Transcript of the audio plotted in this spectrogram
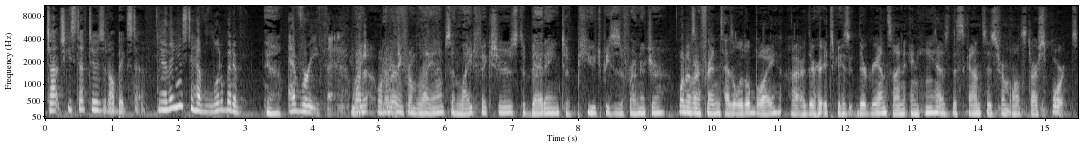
tchotchke stuff too? Is it all big stuff? Yeah, they used to have a little bit of Yeah. everything. One- Light, one of everything from lamps and light fixtures to bedding to huge pieces of furniture. One of our friends has a little boy, uh, their, it's his, their grandson, and he has the sconces from All Star Sports,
